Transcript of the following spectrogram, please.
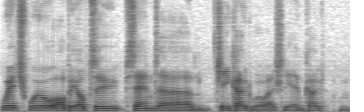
which will I'll be able to send um, G code, well actually M code, mm,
